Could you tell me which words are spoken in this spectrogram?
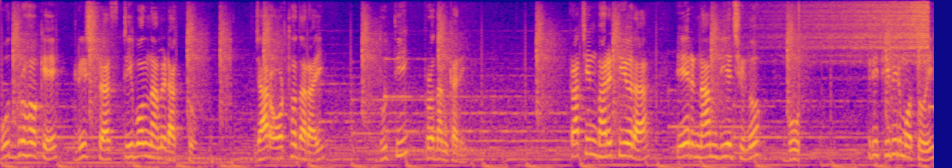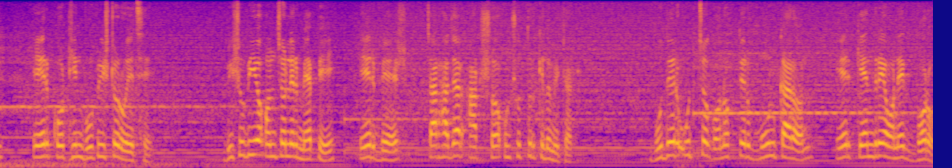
বুধ গ্রহকে গ্রীষ্মরাজ স্টিবল নামে ডাকত, যার অর্থ দাঁড়ায় দ্যুতি প্রদানকারী। প্রাচীন ভারতীয়রা এর নাম দিয়েছিল বুধ। পৃথিবীর মতোই এর কঠিন ভূপৃষ্ঠ রয়েছে। বিষুবীয় অঞ্চলের ম্যাপে এর ব্যাস চার হাজার আটশো উনসত্তর কিলোমিটার। বুধের উচ্চ ঘনত্বের মূল কারণ এর কেন্দ্রে অনেক বড়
